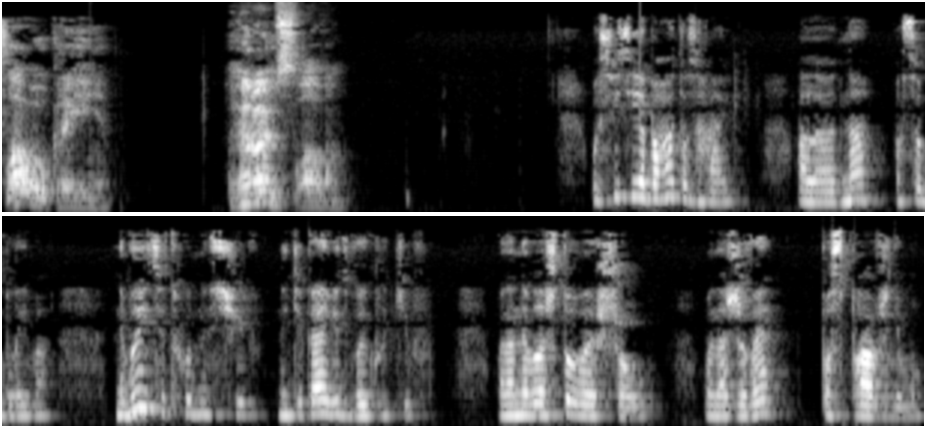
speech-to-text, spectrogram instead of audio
Слава Україні! Героям слава! У світі є багато зграй, але одна особлива. Не боїться труднощів, не тікає від викликів. Вона не влаштовує шоу, вона живе по-справжньому.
